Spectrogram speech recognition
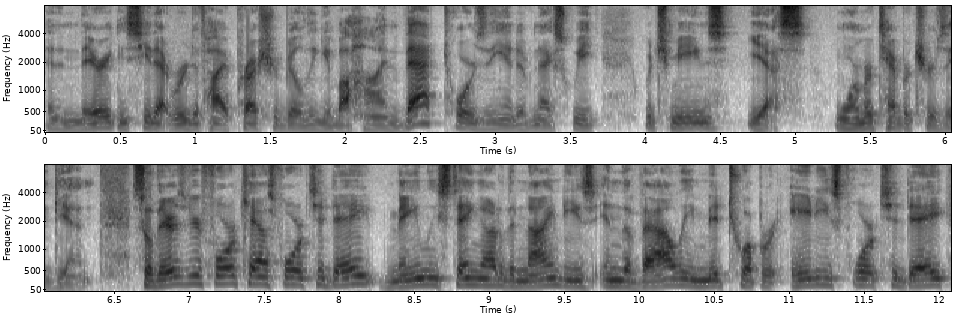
And then there you can see that ridge of high pressure building in behind that towards the end of next week, which means, yes, warmer temperatures again. So there's your forecast for today, mainly staying out of the 90s in the valley, mid to upper 80s for today.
